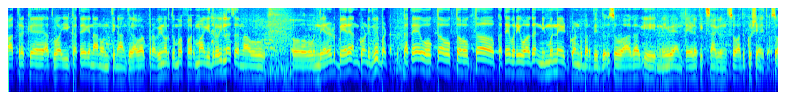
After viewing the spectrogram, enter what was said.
ಪಾತ್ರಕ್ಕೆ ಅಥವಾ ಈ ಕತೆಗೆ ನಾನು ಹೊಂದ್ತೀನ ಅಂತೇಳಿ. ಅವಾಗ ಪ್ರವೀಣ್ ಅವ್ರು ತುಂಬ ಫರ್ಮ್ ಆಗಿದ್ರು. ಇಲ್ಲ ಸರ್, ನಾವು ಒಂದೆರಡು ಬೇರೆ ಅಂದ್ಕೊಂಡಿದ್ವಿ ಬಟ್ ಕತೆ ಹೋಗ್ತಾ ಹೋಗ್ತಾ ಹೋಗ್ತಾ ಕತೆ ಬರೆಯುವಾಗ ನಿಮ್ಮನ್ನೇ ಇಟ್ಕೊಂಡು ಬರೆದಿದ್ದು. ಸೊ ಹಾಗಾಗಿ ನೀವೇ ಅಂತೇಳಿ ಫಿಕ್ಸ್ ಆಗಿರೋದು. ಸೊ ಅದು ಖುಷಿ ಆಯಿತು. ಸೊ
